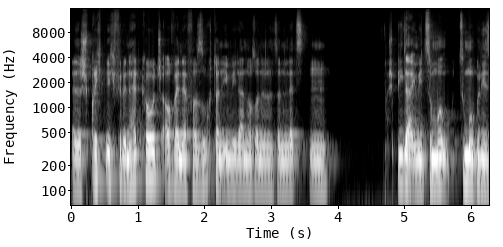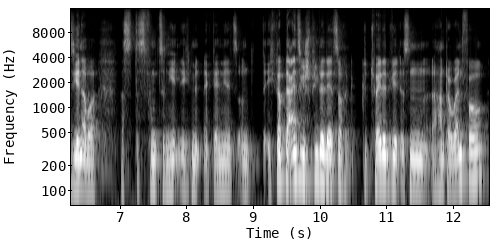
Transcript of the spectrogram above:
Äh, das spricht nicht für den Headcoach, auch wenn er versucht, dann irgendwie da noch seine, seine letzten Spieler irgendwie zu, zu mobilisieren, aber das, das funktioniert nicht mit McDaniels. Und ich glaube, der einzige Spieler, der jetzt noch getradet wird, ist ein Hunter Renfro,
